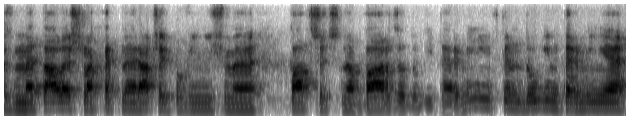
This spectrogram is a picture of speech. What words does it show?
w metale szlachetne raczej powinniśmy patrzeć na bardzo długi termin i w tym długim terminie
